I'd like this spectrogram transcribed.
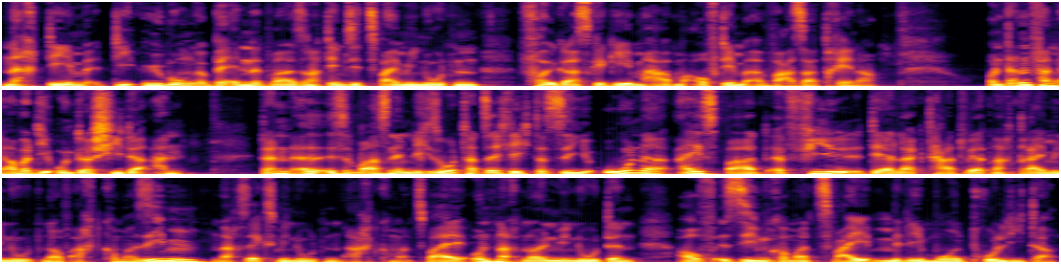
nachdem die Übung beendet war, also nachdem sie zwei Minuten Vollgas gegeben haben auf dem Vasa-Trainer. Und dann fangen aber die Unterschiede an. Dann äh, war es nämlich so tatsächlich, dass sie ohne Eisbad äh, fiel der Laktatwert nach drei Minuten auf 8,7, nach sechs Minuten 8,2 und nach neun Minuten auf 7,2 Millimol pro Liter.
